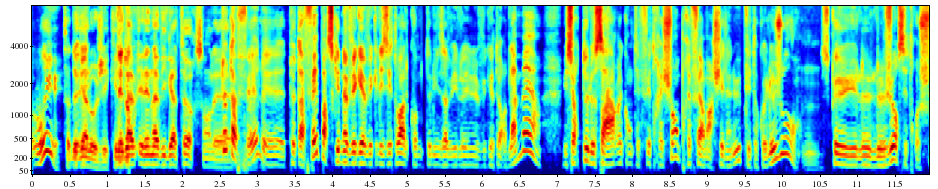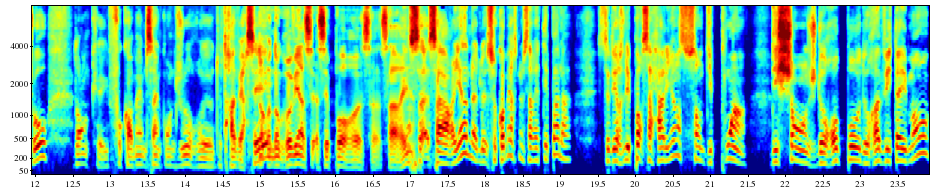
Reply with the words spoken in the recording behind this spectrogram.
oui. ça devient logique. Et, les, navigateurs sont les. Tout à fait, tout à fait, parce qu'ils naviguent avec les étoiles comme les, les navigateurs de la mer. Et surtout, le Sahara, quand il fait très chaud, on préfère marcher la nuit plutôt que le jour. Hmm. Parce que le, jour, c'est trop chaud. Donc, il faut quand même 50 jours euh, de traversée. Donc, donc reviens à ces, ports euh, sahariens. Sahariens, ce commerce ne s'arrêtait pas là. C'est-à-dire, les ports sahariens, ce sont des points d'échange, de repos, de ravitaillement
